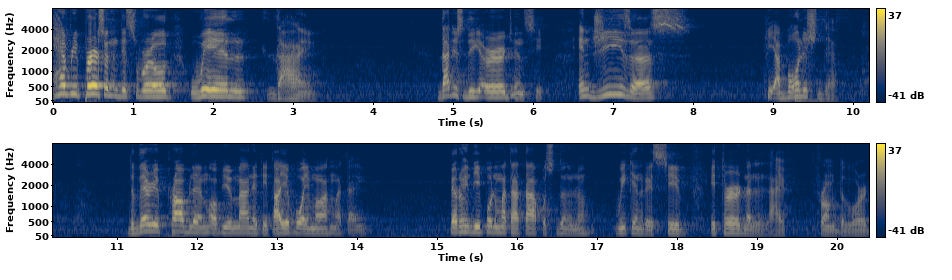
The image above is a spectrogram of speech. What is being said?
every person in this world will die. That is the urgency. And Jesus, He abolished death. The very problem of humanity, tayo po ay mamamatay. Pero hindi po matatapos doon, no? We can receive eternal life from the Lord.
